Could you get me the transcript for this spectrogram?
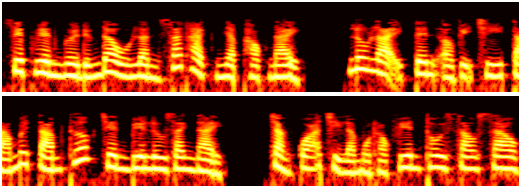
Diệp Huyền người đứng đầu lần sát hạch nhập học này, lưu lại tên ở vị trí 88 thước trên bia lưu danh này, chẳng qua chỉ là một học viên thôi sao sao?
